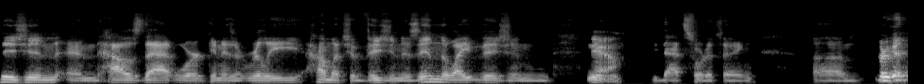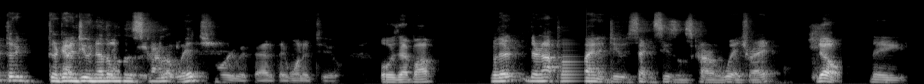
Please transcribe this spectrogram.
vision and how's that work and is it really how much of vision is in the white vision? Yeah, that sort of thing. Um They're, go- they're, they're going to do another one of the Scarlet Witch. story with that if they wanted to. What was that bob? Well, they're, they're not planning to do second season of Scarlet Witch, right? no they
